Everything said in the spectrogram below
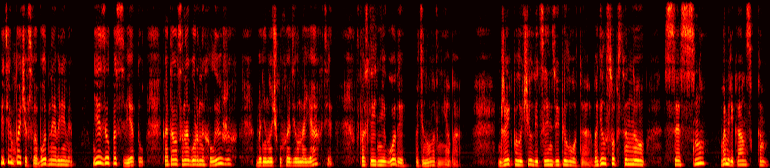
и тем паче в свободное время. Ездил по свету, катался на горных лыжах, в одиночку ходил на яхте. В последние годы потянуло в небо. Джейк получил лицензию пилота, водил собственную «Сесну» в американском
